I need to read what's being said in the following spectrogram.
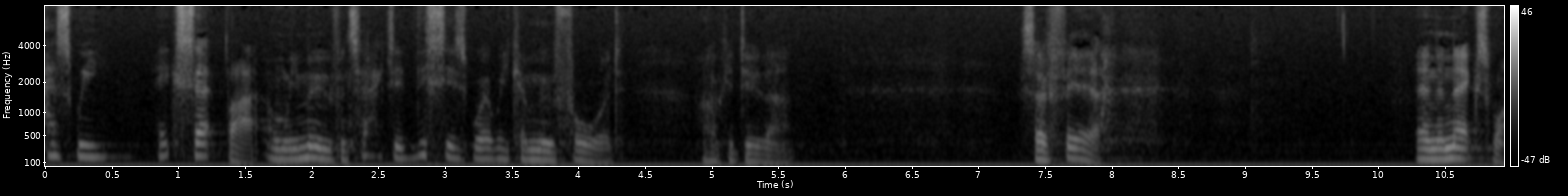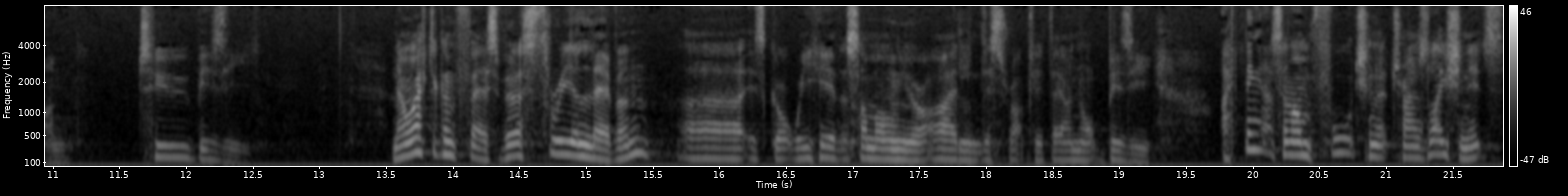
as we accept that and we move and say, actually, this is where we can move forward, I could do that. So, fear. Then the next one, too busy. Now, I have to confess, verse 311 uh, it's got, we hear that some among you are idle and disruptive, they are not busy. I think that's an unfortunate translation. It's,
